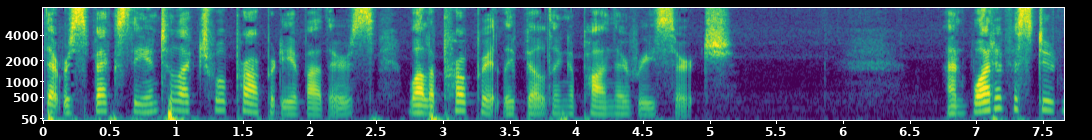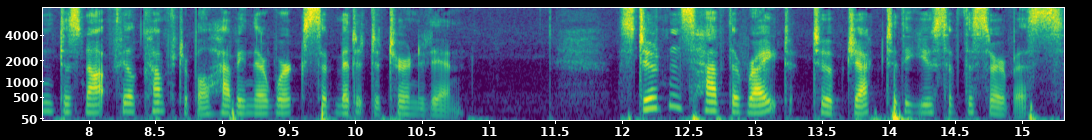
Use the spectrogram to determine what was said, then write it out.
that respects the intellectual property of others while appropriately building upon their research. And what if a student does not feel comfortable having their work submitted to Turnitin? Students have the right to object to the use of the service.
